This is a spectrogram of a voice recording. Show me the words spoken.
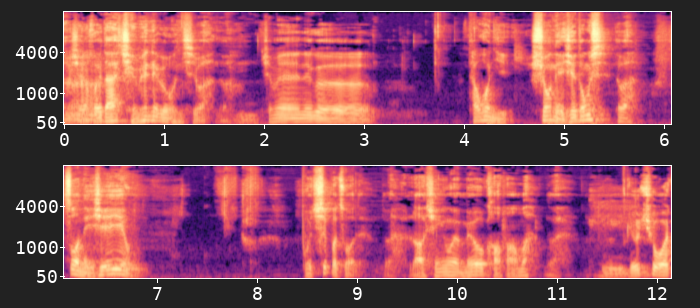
你先回答前面那个问题吧，对吧？前面那个他问你修哪些东西，对吧？做哪些业务？补漆不做的，对吧？老秦因为没有考房嘛，对吧？嗯，尤其我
